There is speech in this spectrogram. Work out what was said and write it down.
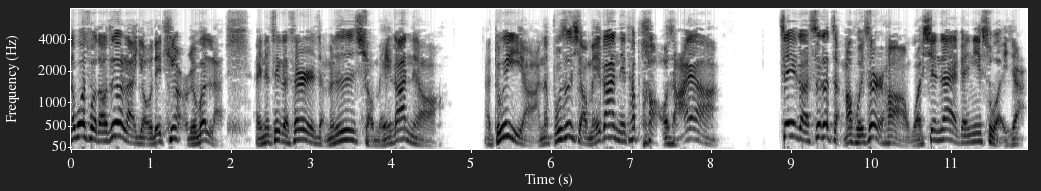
那我说到这了，有的听友就问了：“哎，那这个事儿怎么是小梅干的啊？”啊，对呀，那不是小梅干的，她跑啥呀？这个是个怎么回事儿哈？我现在跟你说一下，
